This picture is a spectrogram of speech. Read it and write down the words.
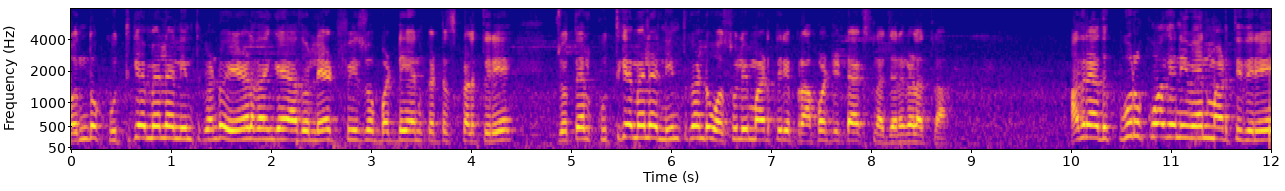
ಬಂದು ಕುತ್ತಿಗೆ ಮೇಲೆ ನಿಂತ್ಕೊಂಡು ಹೇಳ್ದಂಗೆ, ಅದು ಲೇಟ್ ಫೀಸು ಬಡ್ಡಿ ಏನು ಕಟ್ಟಿಸ್ಕೊಳ್ತೀರಿ? ಜೊತೇಲಿ ಕುತ್ತಿಗೆ ಮೇಲೆ ನಿಂತ್ಕೊಂಡು ವಸೂಲಿ ಮಾಡ್ತೀರಿ ಪ್ರಾಪರ್ಟಿ ಟ್ಯಾಕ್ಸ್ನ ಜನಗಳ ಹತ್ರ. ಆದರೆ ಅದಕ್ಕೆ ಪೂರಕವಾಗಿ ನೀವೇನು ಮಾಡ್ತಿದ್ದೀರಿ?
